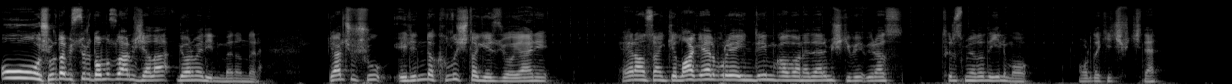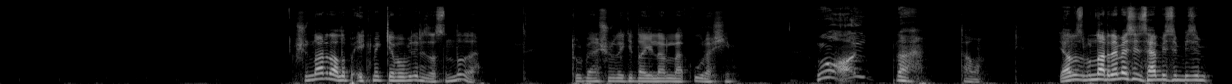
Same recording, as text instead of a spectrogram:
Oo şurada bir sürü domuz varmış yala. Görmediydim ben onları. Gerçi şu elinde kılıçla geziyor yani. Her an sanki la gel buraya indireyim kafana dermiş gibi biraz tırsmıyor da değilim o oradaki çiftçiden. Şunları da alıp ekmek yapabiliriz aslında da. Dur ben şuradaki dayılarla uğraşayım. Ay, hah, tamam. Yalnız bunlar demesin sen misin bizim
